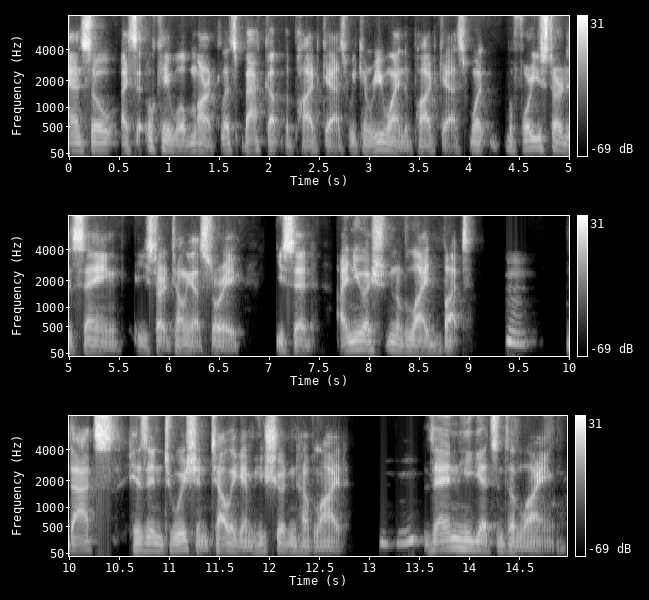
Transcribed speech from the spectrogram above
and so I said, okay, well, Mark, let's back up the podcast. We can rewind the podcast. What before you started saying, you started telling that story. You said, I knew I shouldn't have lied, but hmm. that's his intuition telling him he shouldn't have lied. Mm-hmm. Then he gets into lying.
